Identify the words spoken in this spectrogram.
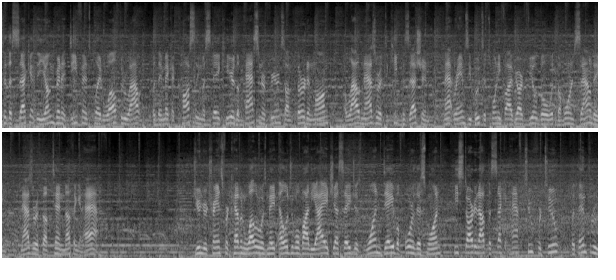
To the second, the young Benet defense played well throughout, but they make a costly mistake here. The pass interference on third and long allowed Nazareth to keep possession. Matt Ramsey boots a 25 yard field goal with the horn sounding. Nazareth up 10 0 at half. Junior transfer Kevin Weller was made eligible by the IHSA just one day before this one. He started out the second half two for two, but then threw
